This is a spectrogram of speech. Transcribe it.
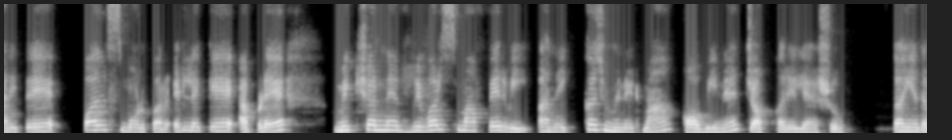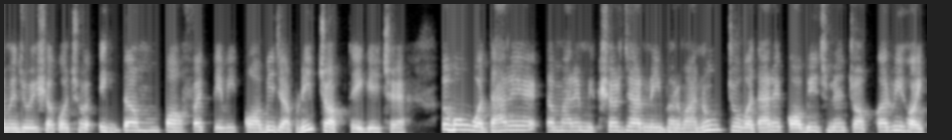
આ રીતે પલ્સ મોડ પર, એટલે કે આપણે મિક્સરને રિવર્સમાં ફેરવી અને એક જ મિનિટમાં કોબીને ચોપ કરી લેશું. તો અહીંયા તમે જોઈ શકો છો, એકદમ પરફેક્ટ એવી કોબી જ આપણી ચોપ થઈ ગઈ છે. તો બહુ વધારે તમારે મિક્સર જાર નહીં ભરવાનું. જો વધારે કોબીજને ચોપ કરવી હોય,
